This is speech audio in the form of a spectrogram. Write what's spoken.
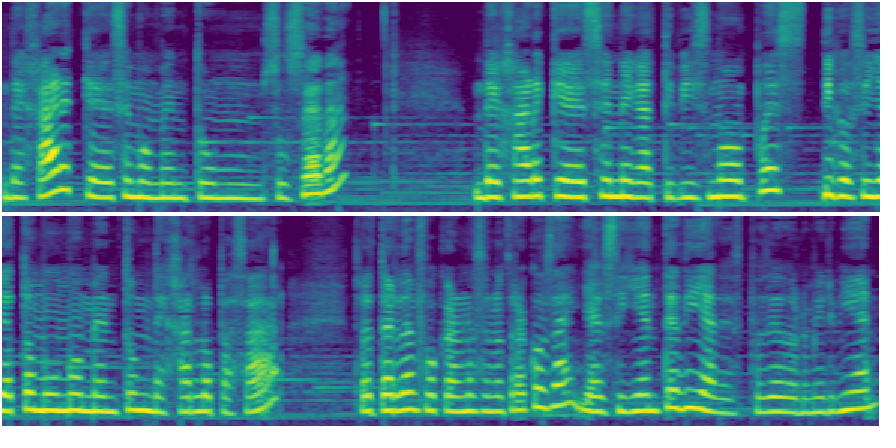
dejar que ese momentum suceda. Dejar que ese negativismo, pues digo, si ya tomo un momentum, dejarlo pasar. Tratar de enfocarnos en otra cosa y al siguiente día, después de dormir bien,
